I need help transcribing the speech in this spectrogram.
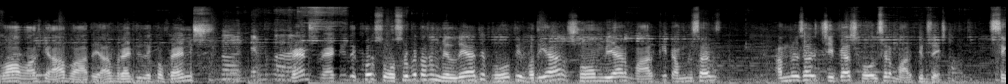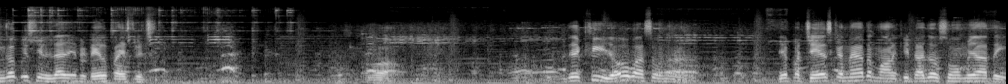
ਵਾਹ ਵਾਹ ਕੀ ਬਾਤ ਹੈ ਯਾਰ ਵੈਰਾਈਟੀ ਦੇਖੋ ਫਰੈਂਡਸ ਫਰੈਂਡਸ ਵੈਰਾਈਟੀ ਦੇਖੋ 100 ਰੁਪਏ ਤੁਹਾਨੂੰ ਮਿਲ ਰਿਹਾ ਤੇ ਬਹੁਤ ਹੀ ਵਧੀਆ Somwar market Amritsar Amritsar cheapest wholesale market ਦੇ ਸਿੰਗਲ ਪੀਸ ਮਿਲਦਾ ਹੈ ਰਿਟੇਲ ਪ੍ਰਾਈਸ ਵਿੱਚ ਵਾਹ ਦੇਖੀ ਜਾਓ ਬਸ ਹੁਣ ਜੇ ਪਰਚੇਸ ਕਰਨਾ ਹੈ ਤਾਂ ਮਾਰਕੀਟ ਆ ਜਾਓ 100 ਬਾਜ਼ਾਰ ਦੀ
